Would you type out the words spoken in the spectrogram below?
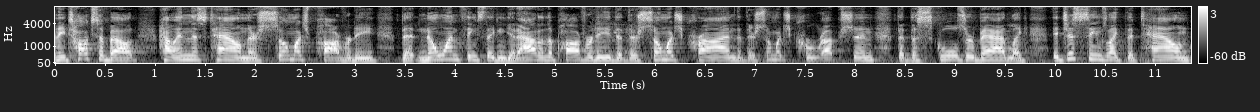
And he talks about how in this town there's so much poverty that no one thinks they can get out of the poverty, that there's so much crime, that there's so much corruption, that the schools are bad. Like it just seems like the town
